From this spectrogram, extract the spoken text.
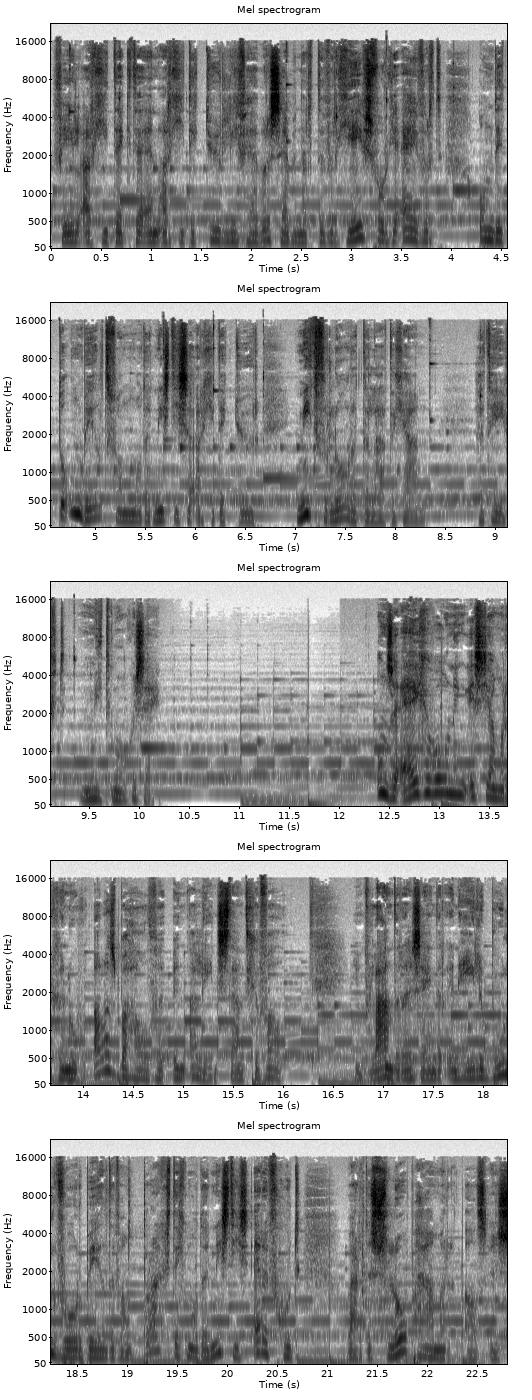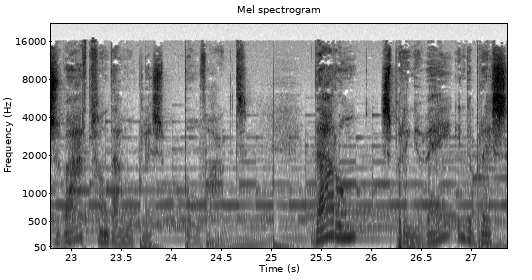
Veel architecten en architectuurliefhebbers hebben er tevergeefs voor geijverd om dit toonbeeld van modernistische architectuur niet verloren te laten gaan. Het heeft niet mogen zijn. Onze eigen woning is jammer genoeg allesbehalve een alleenstaand geval. In Vlaanderen zijn er een heleboel voorbeelden van prachtig modernistisch erfgoed waar de sloophamer als een zwaard van Damocles boven hangt. Daarom springen wij in de bres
